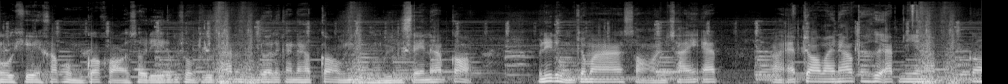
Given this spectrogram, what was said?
โอเคครับผมก็ขอสวัสดีท่านผู้ชมทุกท่านด้วยแล้วกันนะครับ ก็วันนี้ผมวินเซนนะครับ ก็วันนี้ผมจะมาสอนใช้แอปอแอปจอไว้นะครับก็คือแอปนี้นะครับ ก็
